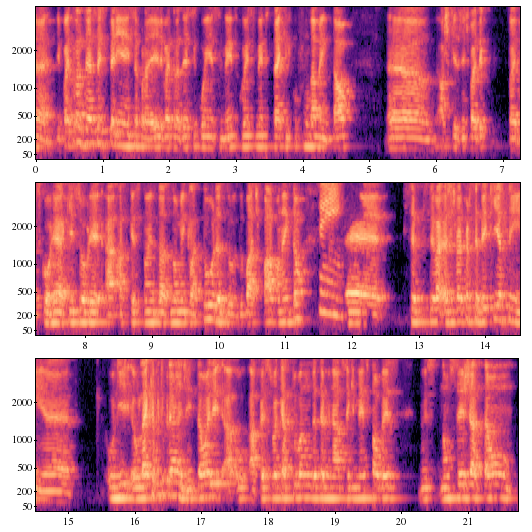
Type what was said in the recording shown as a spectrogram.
É, e vai trazer essa experiência para ele, vai trazer esse conhecimento, conhecimento técnico fundamental. É, acho que a gente vai, de, vai discorrer aqui sobre a, as questões das nomenclaturas do, do bate-papo, né? Então, Sim. É, cê, cê vai, a gente vai perceber que assim é, o, leque é muito grande. Então, ele, a, a, pessoa que atua num determinado segmento talvez não seja tão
